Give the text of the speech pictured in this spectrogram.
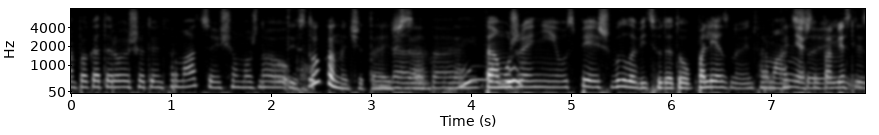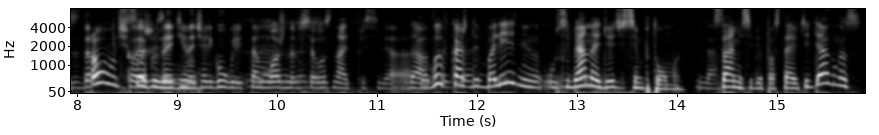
А пока ты роешь эту информацию, еще можно... ты столько Да, начитаешься. да, да. Да. И там уже не успеешь выловить вот эту полезную Ну, информацию. Конечно, там если здоровому человеку зайти, начать гуглить, там Да, можно да, да, все да. узнать про себя. А Да, тут вы в каждой бы- болезни у себя Мгм. найдете симптомы. Да. Сами себе поставите диагноз.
